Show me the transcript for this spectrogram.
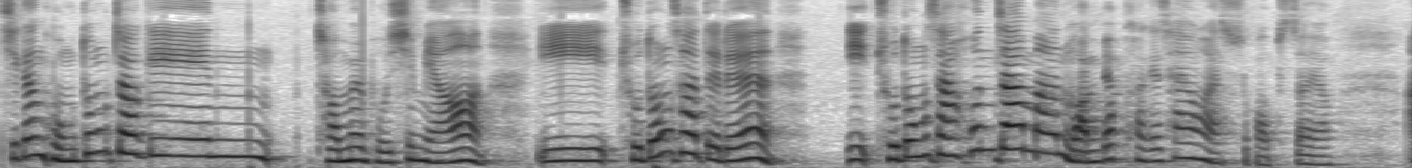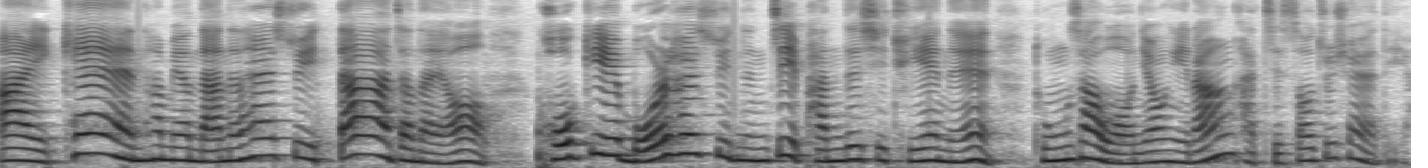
지금 공통적인 점을 보시면 이 조동사들은 이 조동사 혼자만 완벽하게 사용할 수가 없어요. I can 하면 나는 할 수 있다 하잖아요. 거기에 뭘 할 수 있는지 반드시 뒤에는 동사 원형이랑 같이 써주셔야 돼요.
